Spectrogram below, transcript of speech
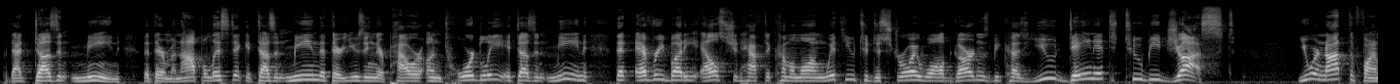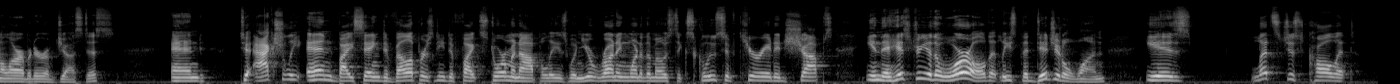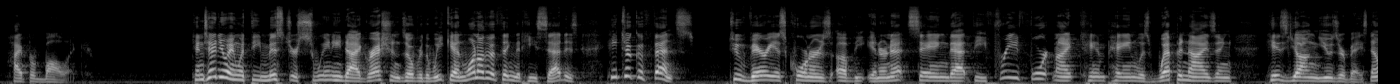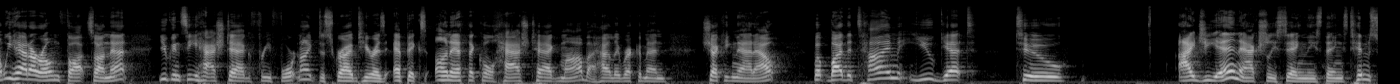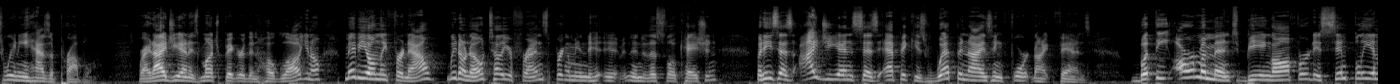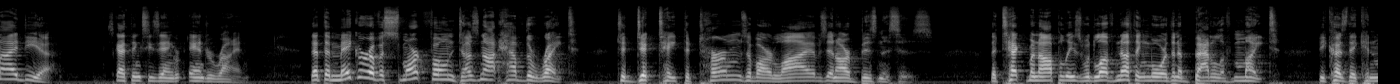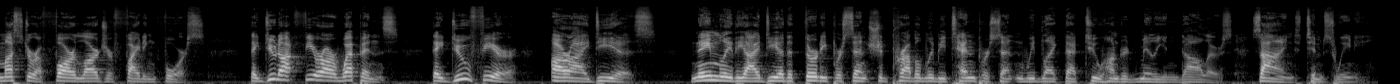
But that doesn't mean that they're monopolistic. It doesn't mean that they're using their power untowardly. It doesn't mean that everybody else should have to come along with you to destroy walled gardens because you deign it to be just. You are not the final arbiter of justice. And to actually end by saying developers need to fight store monopolies when you're running one of the most exclusive curated shops in the history of the world, at least the digital one, is let's just call it hyperbolic. Continuing with the Mr. Sweeney digressions over the weekend, one other thing that he said is he took offense to various corners of the internet, saying that the free Fortnite campaign was weaponizing his young user base. Now, we had our own thoughts on that. You can see hashtag free Fortnite described here as Epic's unethical hashtag mob. I highly recommend checking that out. But by the time you get to IGN actually saying these things, Tim Sweeney has a problem. Right, IGN is much bigger than Hoeg Law. You know, maybe only for now. We don't know. Tell your friends, bring them into, into this location. But he says IGN says Epic is weaponizing Fortnite fans. But the armament being offered is simply an idea. This guy thinks he's Andrew Ryan that the maker of a smartphone does not have the right to dictate the terms of our lives and our businesses. The tech monopolies would love nothing more than a battle of might because they can muster a far larger fighting force. They do not fear our weapons, they do fear our ideas. Namely, the idea that 30% should probably be 10% and we'd like that $200 million. Signed, Tim Sweeney.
